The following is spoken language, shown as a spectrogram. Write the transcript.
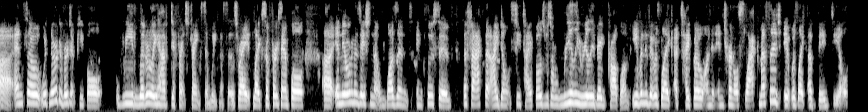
Uh, and so with neurodivergent people, we literally have different strengths and weaknesses, right? Like, so for example, uh, in the organization that wasn't inclusive, the fact that I don't see typos was a really, really big problem. Even if it was like a typo on an internal Slack message, it was like a big deal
